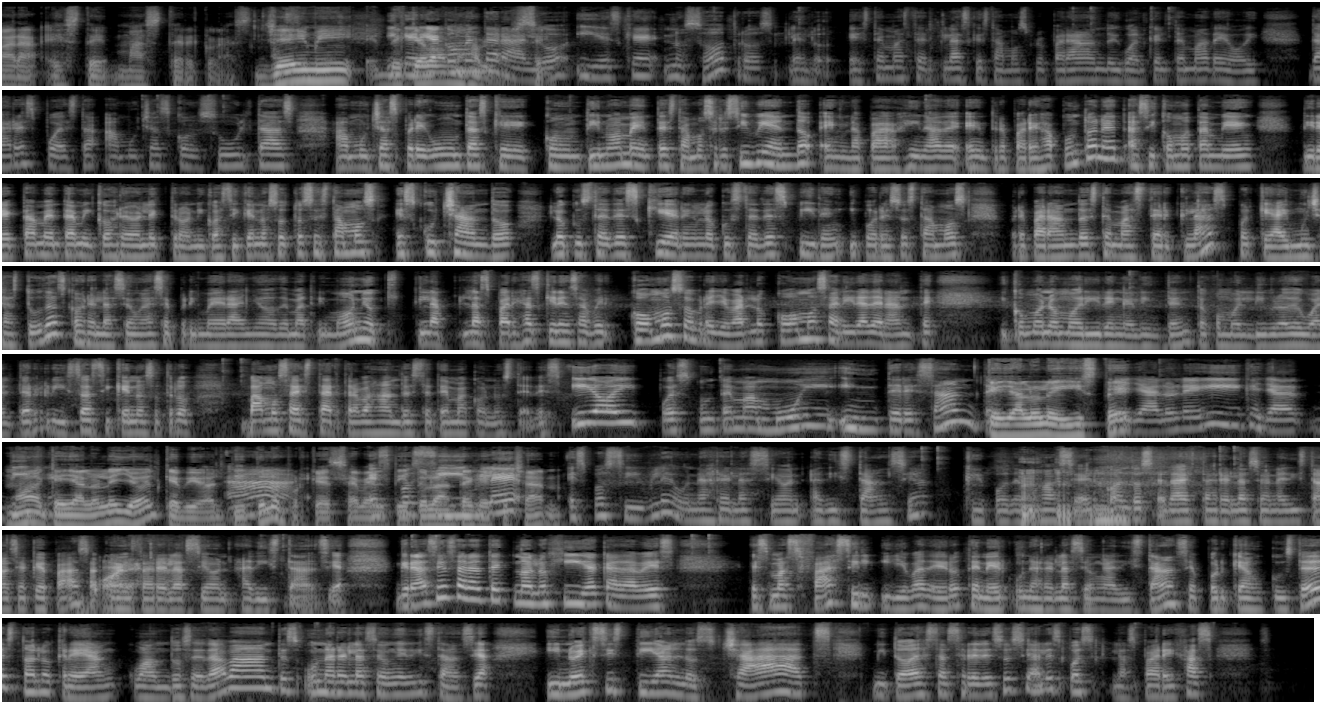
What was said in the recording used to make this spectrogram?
para este masterclass. Jamie, ¿de y quería comentar algo y es que nosotros, este masterclass que estamos preparando, igual que el tema de hoy, da respuesta a muchas consultas, a muchas preguntas que continuamente estamos recibiendo en la página de entrepareja.net, así como también directamente a mi correo electrónico. Así que nosotros estamos escuchando lo que ustedes quieren, lo que ustedes piden y por eso estamos preparando este masterclass, porque hay muchas dudas con relación a ese primer año de matrimonio. las parejas quieren saber cómo sobrellevarlo, cómo salir adelante y cómo no morir en el intento, como el libro de Walter Rizzo. Así que nosotros vamos a estar trabajando este tema con ustedes. Y hoy, pues, un tema muy interesante. Que ya lo leíste. Que ya lo leí, que ya... No, el que ya lo leyó, el que vio el título, ah, porque se ve el título antes que escucharnos. ¿Es posible una relación a distancia? ¿Qué podemos hacer cuando se da esta relación a distancia? ¿Qué pasa con esta relación a distancia? Gracias a la tecnología, cada vez es más fácil y llevadero tener una relación a distancia, porque aunque ustedes no lo crean, cuando se daba antes una relación a distancia y no existían los chats ni todas estas redes sociales, pues las parejas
